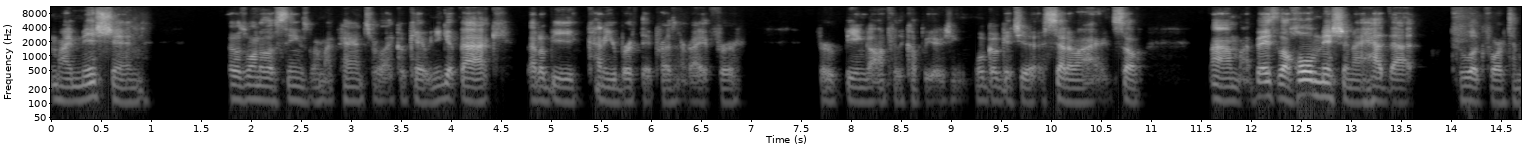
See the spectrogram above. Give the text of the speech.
my mission, it was one of those things where my parents were like, okay, when you get back, that'll be kind of your birthday present, right? For for being gone for the couple years, we'll go get you a set of irons. So um, basically the whole mission, I had that to look forward to. I'm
